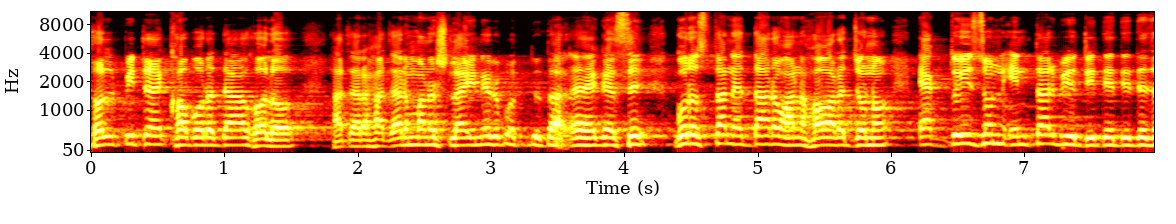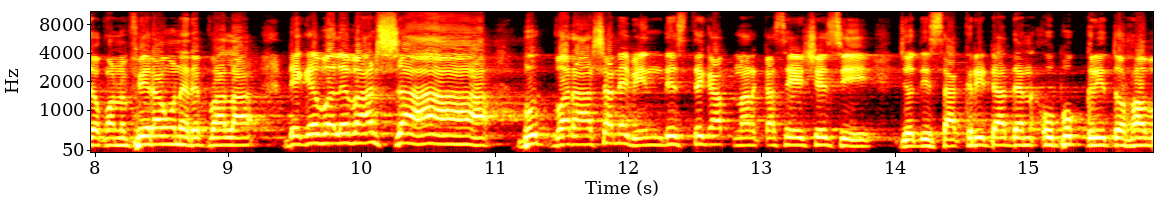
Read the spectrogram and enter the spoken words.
ঢোলপিটায় খবর দেওয়া হলো। হাজার হাজার মানুষ লাইনের মধ্যে দাঁড়িয়ে গেছে। গোরস্থানের দারোয়ান হওয়ার জন্য এক দুইজন ইন্টারভিউ দিতে দিতে যখন ফেরাউনের পালা, ডেকে বলে বাদশাহ বুক ভরা আসানে ভিনদেশ থেকে আপনার কাছে এসেছি। যদি চাকরিটা দেন, উপকৃত হব।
